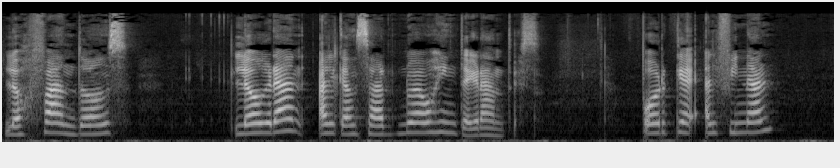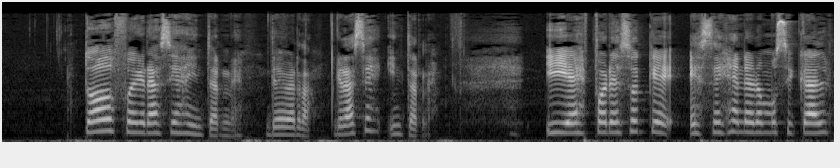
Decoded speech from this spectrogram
los fandoms logran alcanzar nuevos integrantes. Porque al final todo fue gracias a Internet, de verdad, gracias Internet. Y es por eso que ese género musical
